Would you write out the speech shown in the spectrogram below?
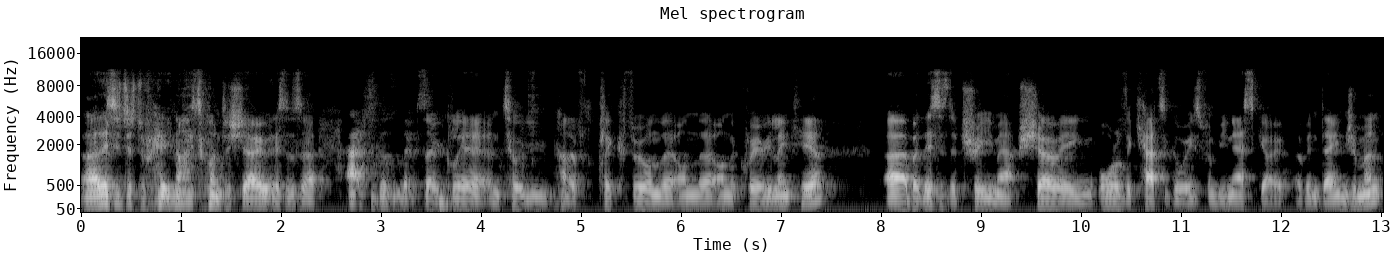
Uh, this is just a really nice one to show. This is a, actually doesn't look so clear until you kind of click through on the on the on the query link here. Uh, but this is a tree map showing all of the categories from UNESCO of endangerment.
